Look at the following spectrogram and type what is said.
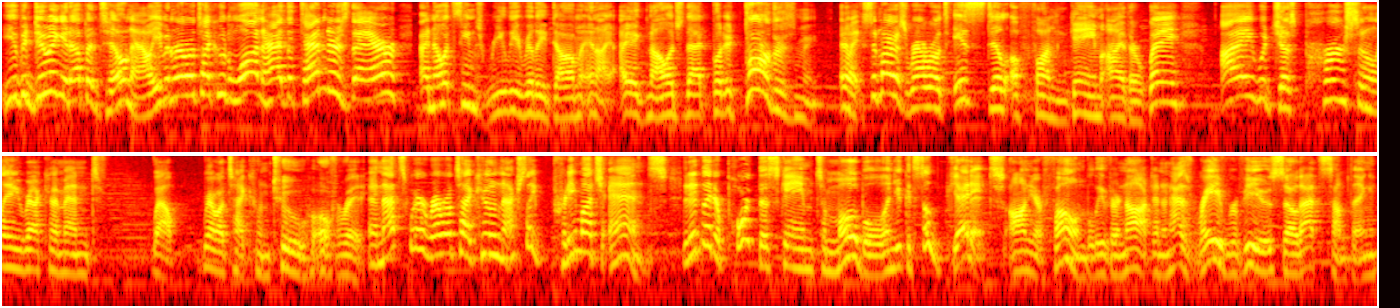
You've been doing it up until now. Even Railroad Tycoon 1 had the tenders there. I know it seems really, really dumb, and I, I acknowledge that, but it bothers me. Anyway, Sid Meier's Railroads is still a fun game either way. I would just personally recommend, well, Railroad Tycoon 2 over it. And that's where Railroad Tycoon actually pretty much ends. They did later port this game to mobile, and you can still get it on your phone, believe it or not, and it has rave reviews, so that's something.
